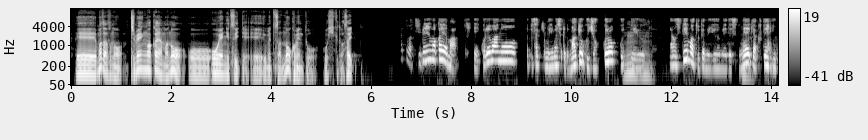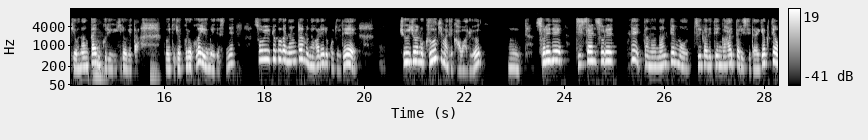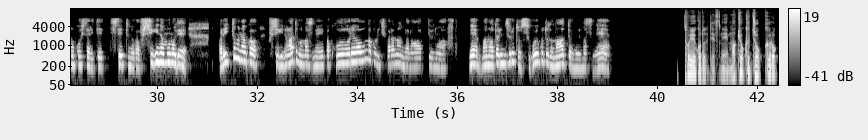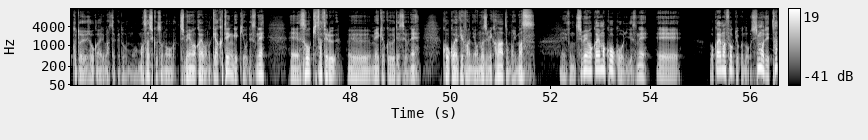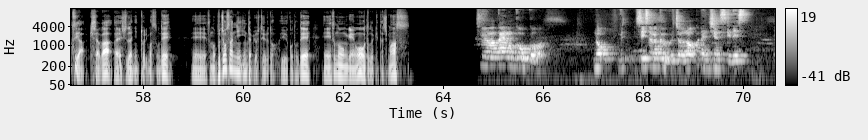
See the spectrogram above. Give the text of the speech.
えー、まずはその、智弁和歌山のお応援について、えー梅津さんのコメントをお聞きください。あとは智弁和歌山。えーこれはあの、やっぱさっきも言いましたけど、魔曲ジョックロックっていう、んんあの、テーマはとても有名ですね。はい逆転劇を何回も繰り広げた、こういったジョックロックが有名ですね。そういう曲が何回も流れることで、球場の空気まで変わる。うん。それで、実際にそれで、あの、何点も追加で点が入ったりして大逆転を起こしたりてしてっていうのが不思議なもので、あれいつもなんか不思議だなと思いますね。やっぱこれが音楽の力なんだなっていうのは、ね、目の当たりにするとすごいことだなって思いますね。ということでですね、魔曲ジョックロックという紹介ありましたけども、まさしくその智弁和歌山の逆転劇をですね、えー想起させる、えー名曲ですよね。高校野球ファンにお馴染みかなと思います。えーその智弁和歌山高校にですね、えー和歌山総局の下地達也記者が、えー取材に行っておりますので、えーその部長さんにインタビューをしているということで、えーその音源をお届けいたします。智弁和歌山高校の吹奏楽部部長の小谷俊介です、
